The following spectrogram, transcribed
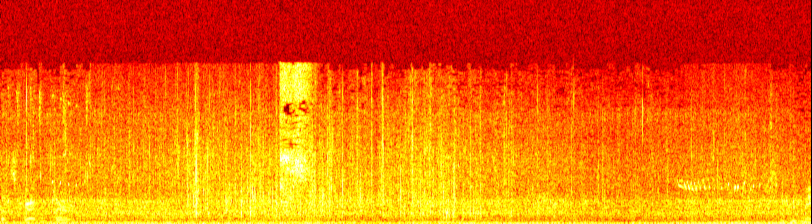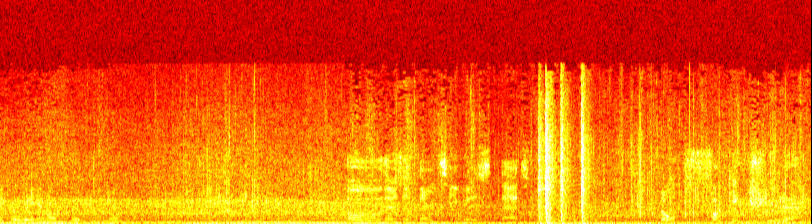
Let's grab him third. Should we make our way in on foot from here? Oh, there's a third CIWS. That's Don't fucking shoot at it.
